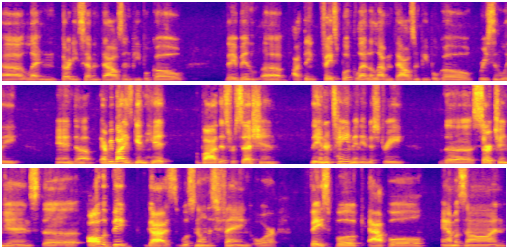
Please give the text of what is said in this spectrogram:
uh, letting 37,000 people go. They've been, uh, I think Facebook let 11,000 people go recently. And uh, everybody's getting hit by this recession. The entertainment industry, the search engines, the all the big guys, what's known as FANG or Facebook, Apple, Amazon,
